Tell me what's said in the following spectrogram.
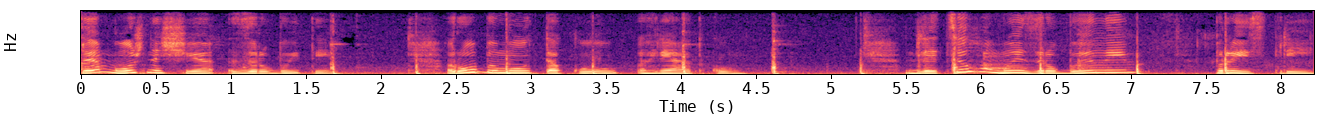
це можна ще зробити. Робимо таку грядку. Для цього ми зробили пристрій.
